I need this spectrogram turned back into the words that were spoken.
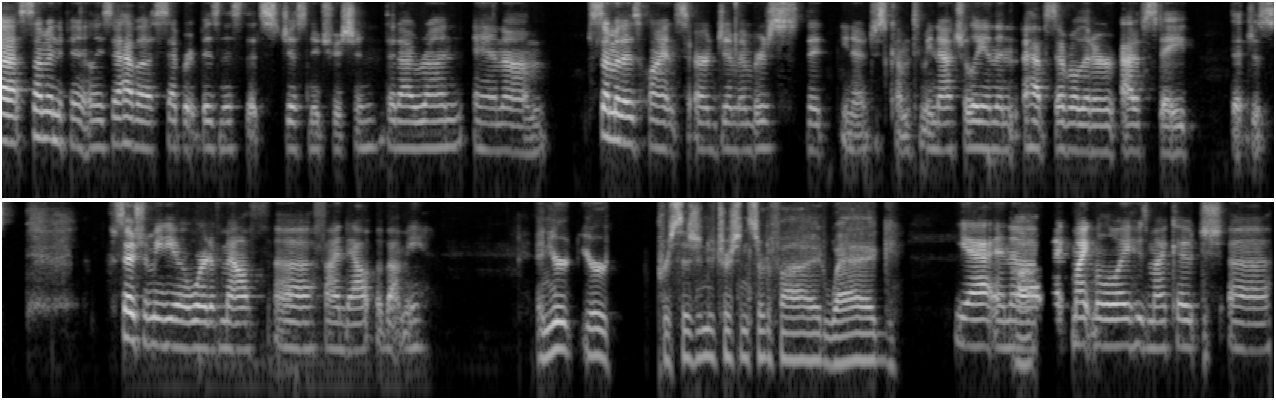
Uh, some independently. So I have a separate business that's just nutrition that I run, and um, some of those clients are gym members that you know just come to me naturally, and then I have several that are out of state that just social media or word of mouth uh, find out about me. And you're you're precision nutrition certified, WAG. Yeah, and Uh, uh, Mike, Mike Molloy, who's my coach, uh,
